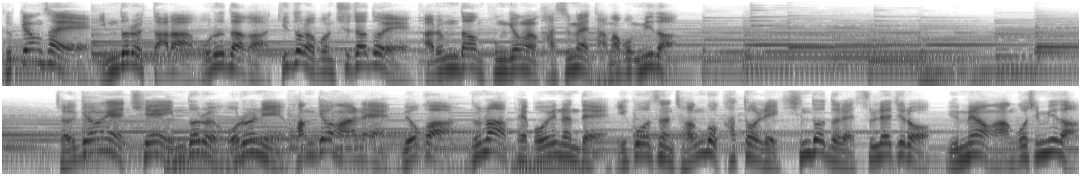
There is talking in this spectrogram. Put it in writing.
급경사에 임도를 따라 오르다가 뒤돌아본 추자도의 아름다운 풍경을 가슴에 담아봅니다. 절경에 취해 임도를 오르니 환경 안에 묘가 눈앞에 보이는데 이곳은 전국 가톨릭 신도들의 순례지로 유명한 곳입니다.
